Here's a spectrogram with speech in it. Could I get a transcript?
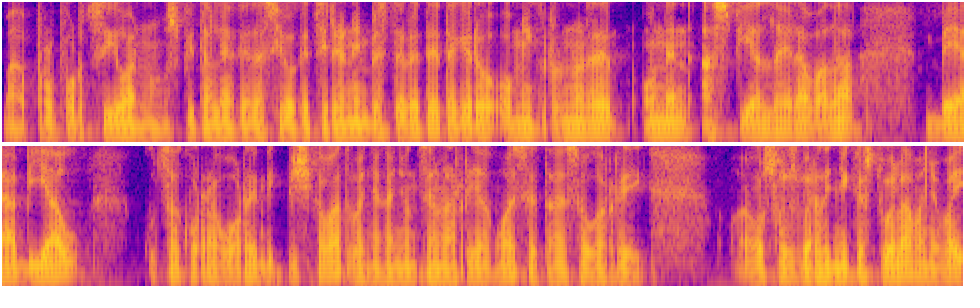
ba, proportzioan ospitaleak edazioak etziren beste bete, eta gero omikron honen azpialdaera bada, bea bi hau, kutzakorrago horrein pixka bat, baina gainontzen larriagoa ez, eta ezaugarri oso ezberdinik ez duela, baina bai,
